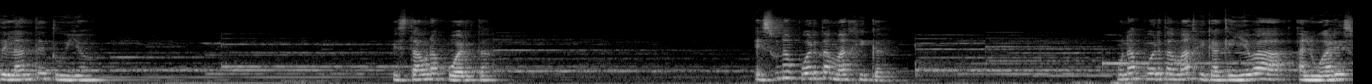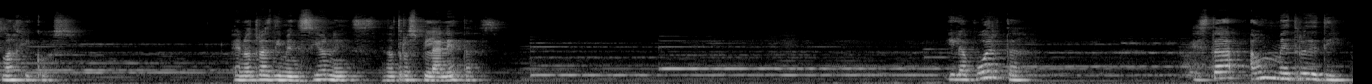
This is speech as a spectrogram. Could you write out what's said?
Delante tuyo. Está una puerta. Es una puerta mágica. Una puerta mágica que lleva a lugares mágicos. En otras dimensiones, en otros planetas. Y la puerta está a un metro de ti,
